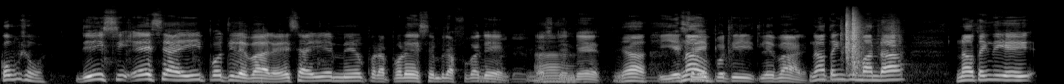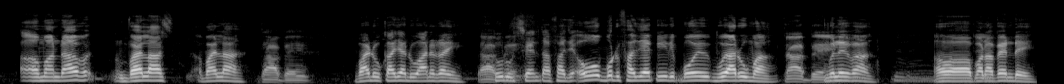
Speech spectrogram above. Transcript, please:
Como soba? Disse, esse aí pode levar, esse aí é meu para pôr sempre a fuga dele, para estender. Yeah. E esse Não, aí pode levar. não tem de mandar, não tem de uh, mandar vai lá, vai lá. Tá bem, Vai do casa do ano aí. Tá Tudo bem. senta fazer. Ou bora fazer aqui depois vou arrumar. tá bem. Vou levar. Uh, para vender.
